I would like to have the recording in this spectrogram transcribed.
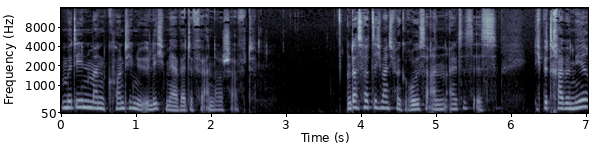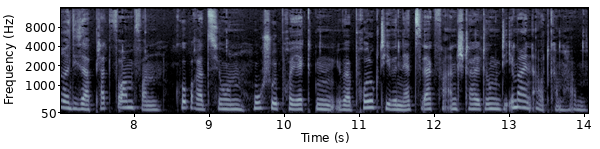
und mit denen man kontinuierlich Mehrwerte für andere schafft. Und das hört sich manchmal größer an, als es ist. Ich betreibe mehrere dieser Plattformen von Kooperationen, Hochschulprojekten über produktive Netzwerkveranstaltungen, die immer ein Outcome haben.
